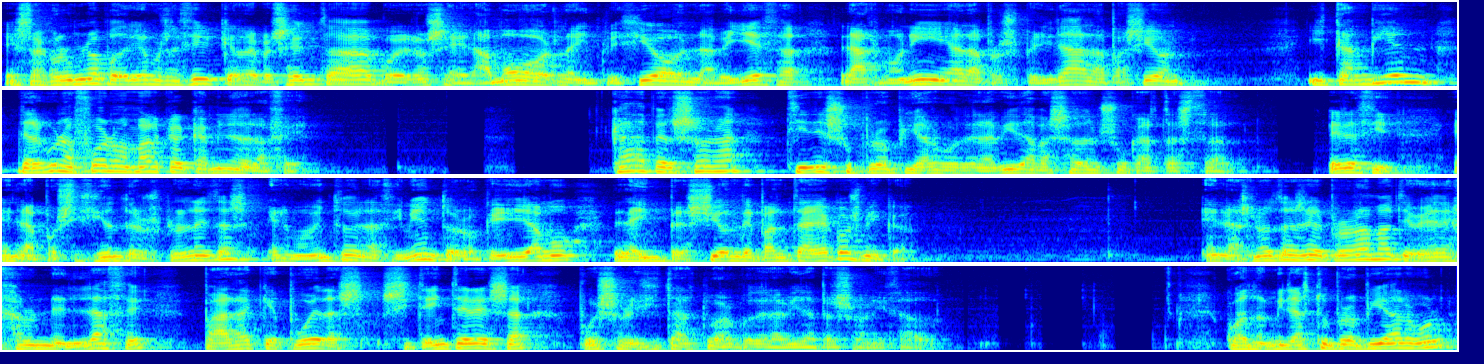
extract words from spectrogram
Esta columna podríamos decir que representa, pues no sé, el amor, la intuición, la belleza, la armonía, la prosperidad, la pasión. Y también, de alguna forma, marca el camino de la fe. Cada persona tiene su propio árbol de la vida basado en su carta astral. Es decir, en la posición de los planetas en el momento del nacimiento, lo que yo llamo la impresión de pantalla cósmica. En las notas del programa te voy a dejar un enlace para que puedas, si te interesa, pues solicitar tu árbol de la vida personalizado. Cuando miras tu propio árbol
